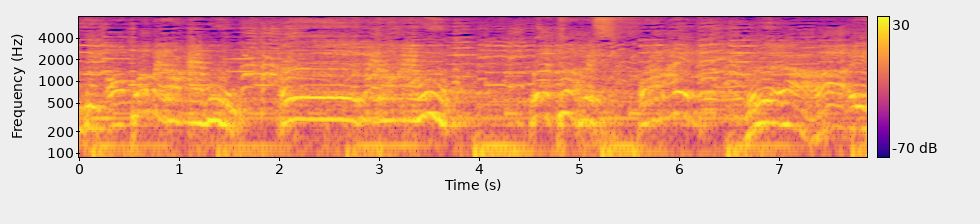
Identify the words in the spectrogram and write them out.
duwe apa mek 2000 eh mek 2000 rada wis ora main lho ya hae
